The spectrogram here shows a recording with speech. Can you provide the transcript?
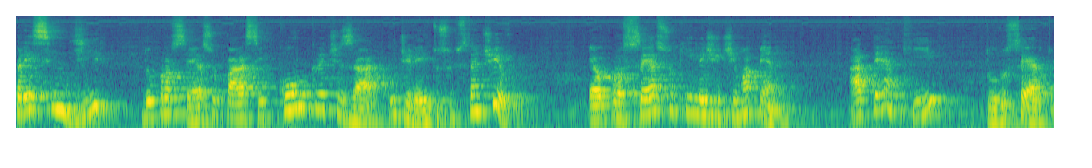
prescindir do processo para se concretizar o direito substantivo. É o processo que legitima a pena. Até aqui, tudo certo.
